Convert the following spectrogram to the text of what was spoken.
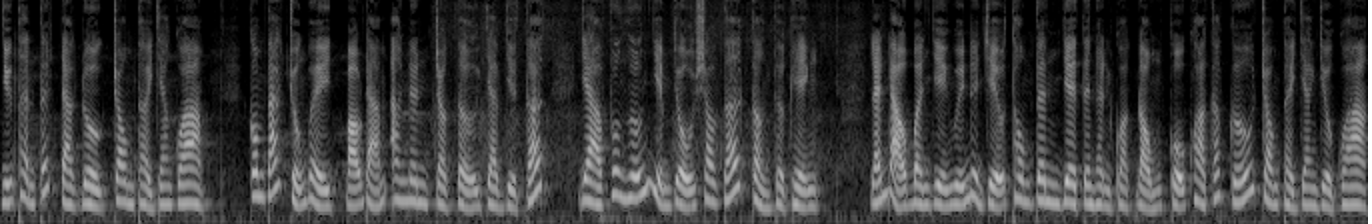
những thành tích đạt được trong thời gian qua, công tác chuẩn bị bảo đảm an ninh trật tự vào dịp Tết và phương hướng nhiệm vụ sau Tết cần thực hiện. Lãnh đạo Bệnh viện Nguyễn Đình Chiểu thông tin về tình hình hoạt động của khoa cấp cứu trong thời gian vừa qua,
